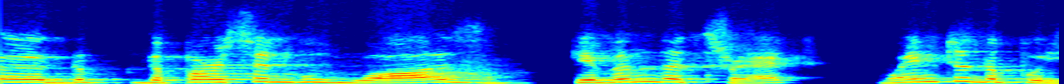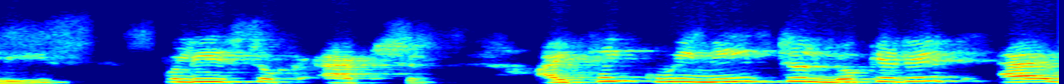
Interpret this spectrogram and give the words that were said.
uh, the, the person who was given the threat went to the police. Police took action. I think we need to look at it as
